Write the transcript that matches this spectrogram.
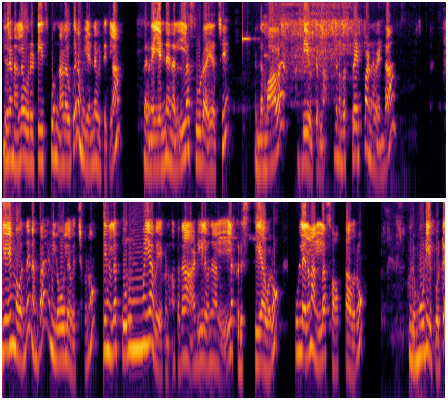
இதுல நல்லா ஒரு டீஸ்பூன் அளவுக்கு நம்ம எண்ணெய் விட்டுக்கலாம். பாருங்க எண்ணெய் நல்லா சூடாயாச்சு. இந்த மாவை அப்படியே விட்டுடலாம். இதை நம்ம ஸ்ப்ரெட் பண்ண வேண்டாம். ஃப்ளேமை வந்து நம்ம லோல வச்சுக்கணும். இது நல்லா பொறுமையா வேகணும். அப்பதான் அடியில வந்து நல்லா கிறிஸ்பியா வரும். உள்ள எல்லாம் நல்லா சாஃப்டா வரும். ஒரு மூடியை போட்டு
